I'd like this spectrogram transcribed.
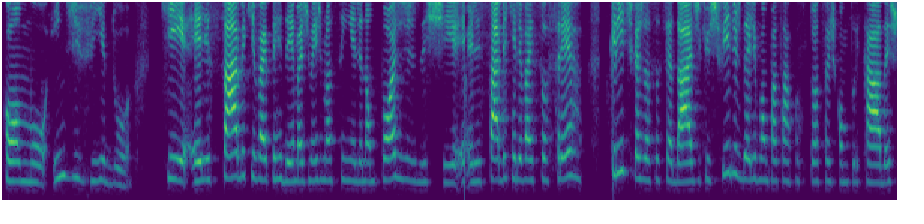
como indivíduo, que ele sabe que vai perder, mas mesmo assim ele não pode desistir. Ele sabe que ele vai sofrer críticas da sociedade, que os filhos dele vão passar por situações complicadas,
